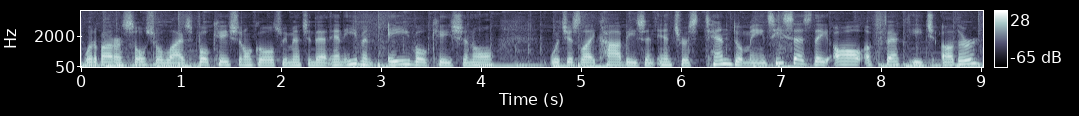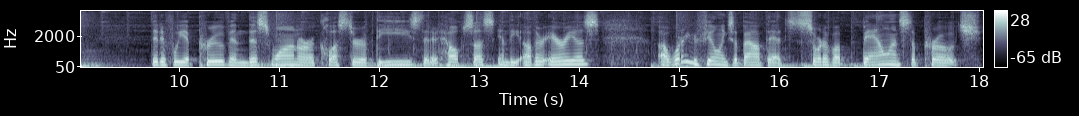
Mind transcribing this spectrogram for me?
what about our social lives? Vocational goals, we mentioned that, and even avocational, which is like hobbies and interests, 10 domains. He says they all affect each other. That if we approve in this one or a cluster of these, that it helps us in the other areas. Uh, what are your feelings about that sort of a balanced approach,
